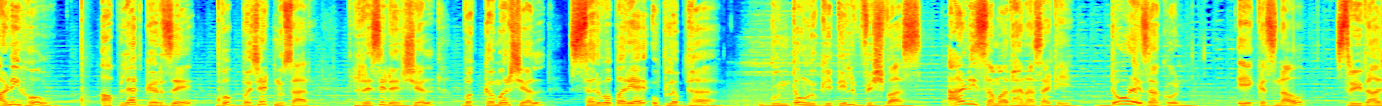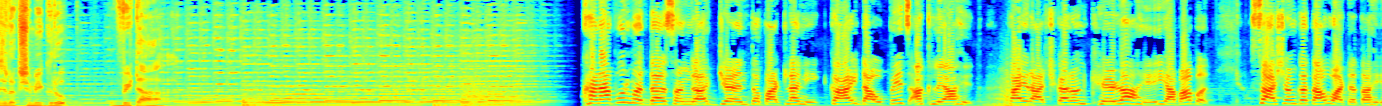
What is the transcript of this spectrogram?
आणि हो आपल्या गरजे व बजेटनुसार रेसिडेन्शियल व कमर्शियल सर्व पर्याय उपलब्ध. गुंतवणुकीतील विश्वास आणि समाधानासाठी डोळे झाकून. एकच नाव श्री राजलक्ष्मी ग्रुप विटा. खानापूर मतदारसंघात जयंत पाटलांनी काय डावपेच आखले आहेत? काय राजकारण खेळलं आहे याबाबत साशंकता वाटत आहे.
